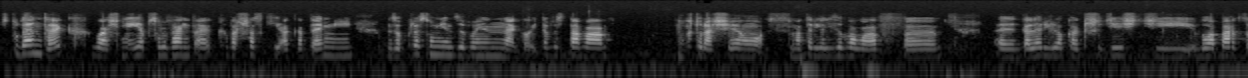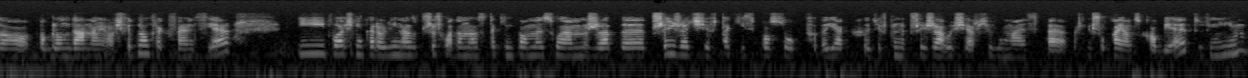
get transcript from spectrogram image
studentek właśnie i absolwentek Warszawskiej Akademii z okresu międzywojennego i ta wystawa, która się zmaterializowała w e, Galerii Lokal 30 była bardzo oglądana, miała świetną frekwencję i właśnie Karolina przyszła do nas z takim pomysłem, żeby przyjrzeć się w taki sposób, jak dziewczyny przyjrzały się archiwum ASP, właśnie szukając kobiet w nim,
